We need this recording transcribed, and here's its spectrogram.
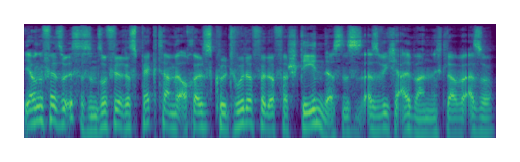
ja, ungefähr so ist es. Und so viel Respekt haben wir auch als Kultur dafür, wir verstehen das. Und das ist also wirklich albern. Ich glaube, also,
